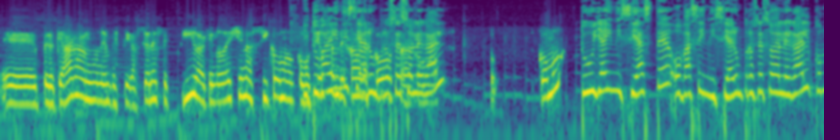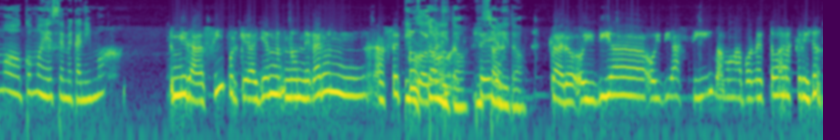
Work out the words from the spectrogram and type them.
eh, pero que hagan una investigación efectiva, que no dejen así como... como ¿Y tú vas a iniciar un cosas, proceso como- legal? ¿Cómo? ¿Tú ya iniciaste o vas a iniciar un proceso legal? ¿Cómo, cómo es ese mecanismo? Mira, sí, porque ayer nos negaron a hacer todo. Insólito, insólito. Claro, hoy día, hoy día sí, vamos a poner todas las querellas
